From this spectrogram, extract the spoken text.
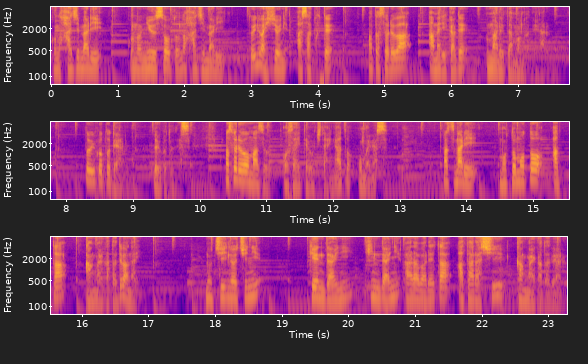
この始まりこのニュースソートの始まりというのは非常に浅くてまたそれはアメリカで生まれたものであるということであるということです。まあ、それをまず押さえておきたいなと思います。まあ、つまりもともとあった考え方ではない。後々に現代に近代に現れた新しい考え方である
